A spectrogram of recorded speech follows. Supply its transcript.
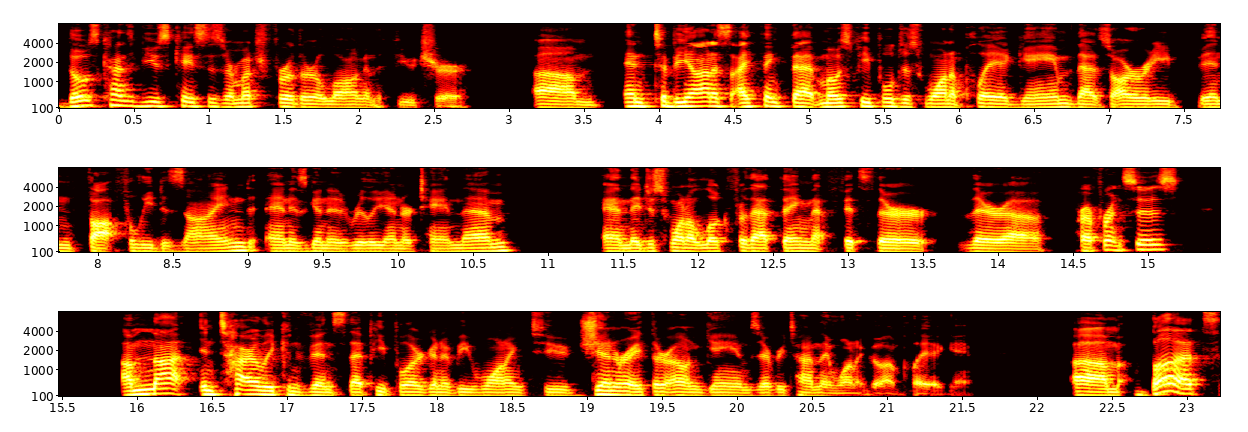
those kinds of use cases are much further along in the future. Um, and to be honest, I think that most people just want to play a game that's already been thoughtfully designed and is going to really entertain them, and they just want to look for that thing that fits their their uh, preferences. I'm not entirely convinced that people are going to be wanting to generate their own games every time they want to go and play a game. Um, but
